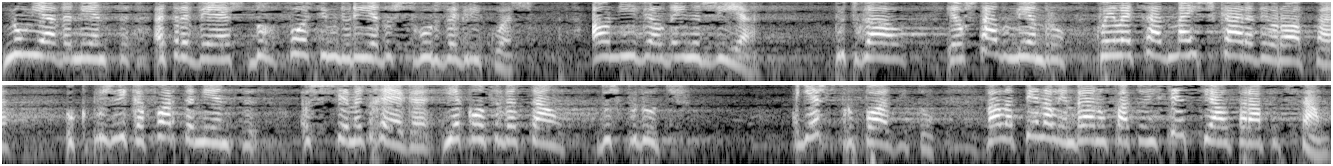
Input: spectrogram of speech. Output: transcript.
nomeadamente através do reforço e melhoria dos seguros agrícolas. Ao nível da energia, Portugal é o Estado-membro com a eletricidade mais cara da Europa, o que prejudica fortemente os sistemas de rega e a conservação dos produtos. A este propósito, vale a pena lembrar um fator essencial para a produção:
